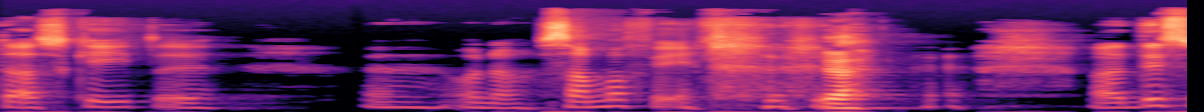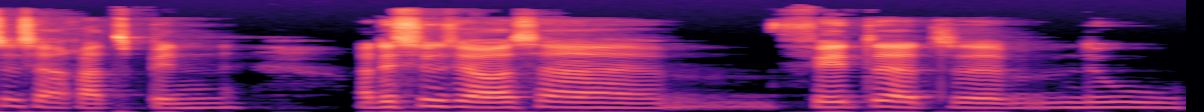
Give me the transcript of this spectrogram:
der er sket øh, øh, under sommerferien. Ja. og det synes jeg er ret spændende. Og det synes jeg også er øh, fedt, at øh, nu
